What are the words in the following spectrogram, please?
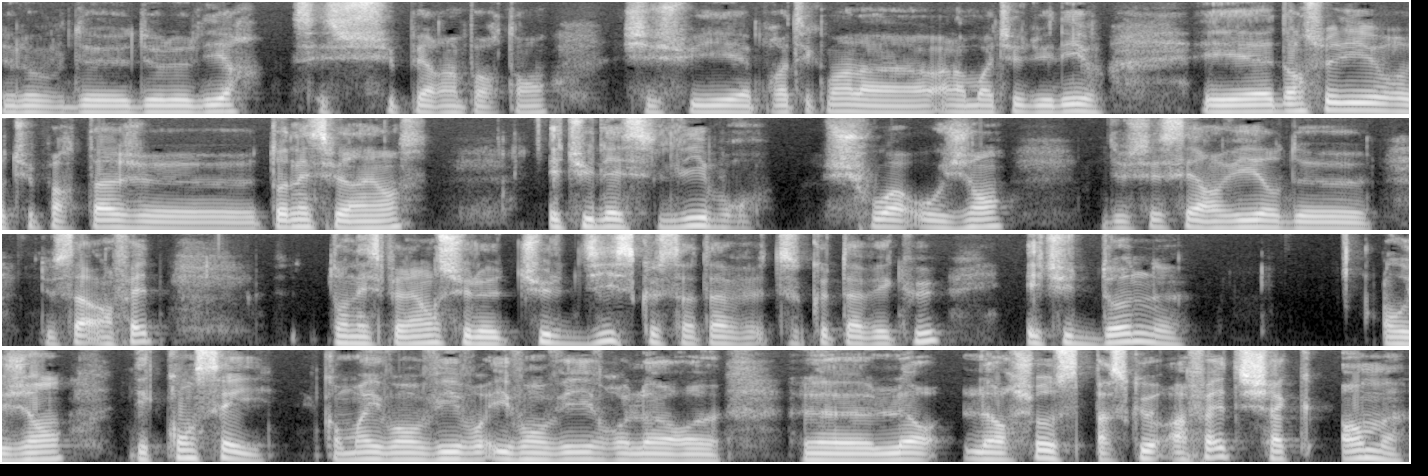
de le, de, de le lire c'est super important. Je suis pratiquement à la, moitié du livre. Et euh, dans ce livre, tu partages euh, ton expérience et tu laisses libre choix aux gens de se servir de, de ça. En fait, ton expérience, tu le, tu dis ce que tu as vécu et tu donnes aux gens des conseils comment ils vont vivre ils vont vivre leur euh, leur chose parce que en fait chaque homme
